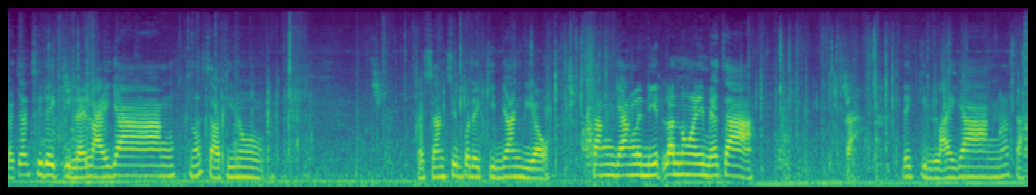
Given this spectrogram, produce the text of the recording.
ก็จังที่ได้กินหลาย ๆ อย่างเนาะจ้ะพี่น้องก็สั่งซิบ่ได้กินอย่างเดียว สั่งอย่างละนิดละน้อยแม่จ้าจ้ะได้กินหลายอย่างเนาะจ้ะ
